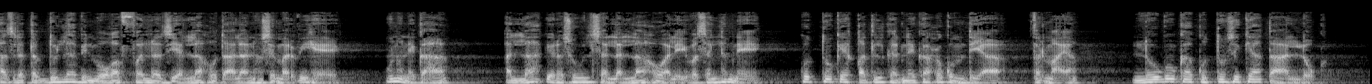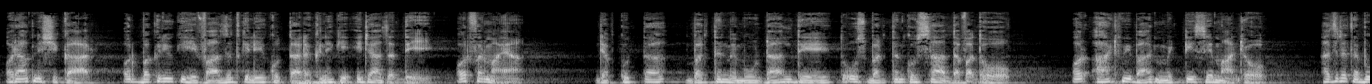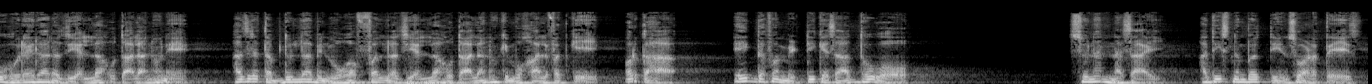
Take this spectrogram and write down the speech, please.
حضرت عبداللہ بن مغفل رضی اللہ تعالیٰ عنہ سے مروی ہے۔ انہوں نے کہا، اللہ کے رسول صلی اللہ علیہ وسلم نے کتوں کے قتل کرنے کا حکم دیا۔ فرمایا، لوگوں کا کتوں سے کیا تعلق؟ اور آپ نے شکار اور بکریوں کی حفاظت کے لیے کتا رکھنے کی اجازت دی۔ اور فرمایا، جب کتا برتن میں منہ ڈال دے تو اس برتن کو سات دفعہ دھو اور آٹھویں بار مٹی سے مانجو حضرت ابو حریرہ رضی اللہ تعالیٰ عنہ نے حضرت عبداللہ بن مغفل رضی اللہ تعالیٰ عنہ کی مخالفت کی اور کہا، ایک دفعہ مٹی کے ساتھ دھوو۔ سنن نسائی، حدیث نمبر تین سو اڑتیس۔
